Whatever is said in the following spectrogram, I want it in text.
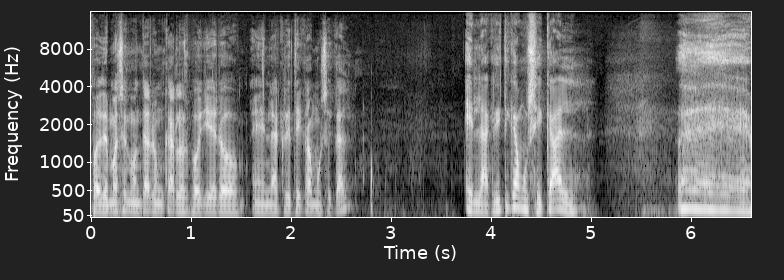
¿Podemos encontrar un Carlos Bollero en la crítica musical? En la crítica musical. Eh,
